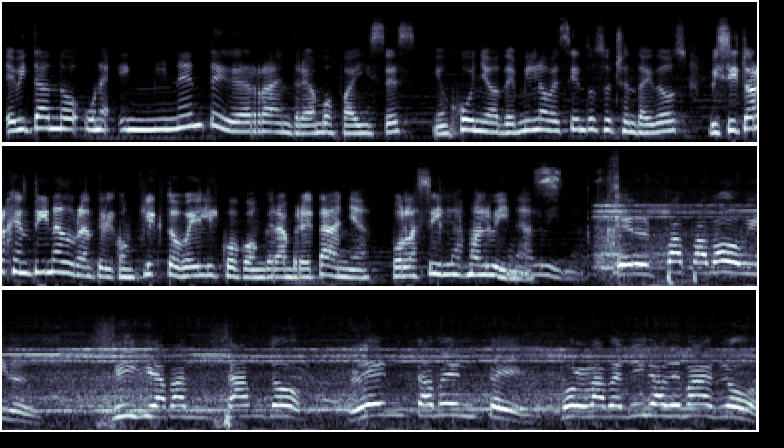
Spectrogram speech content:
evitando una inminente guerra entre ambos países, y en junio de 1982 visitó Argentina durante el conflicto bélico con Gran Bretaña por las Islas Malvinas. El Papa Móvil sigue avanzando lentamente por la Avenida de Mayo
